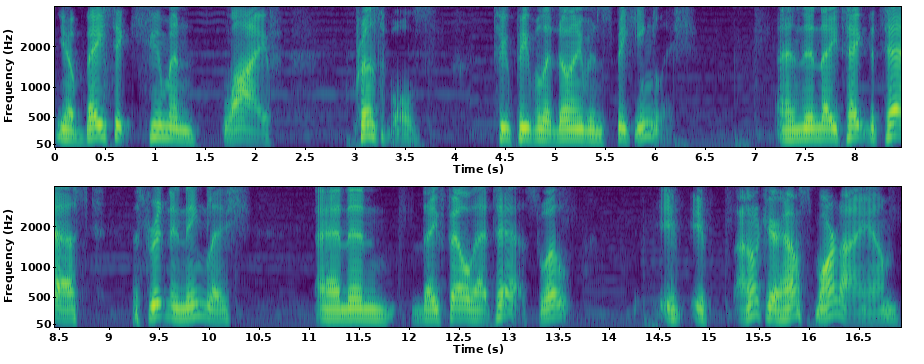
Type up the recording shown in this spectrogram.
you know, basic human life principles to people that don't even speak English. And then they take the test that's written in English and then they fail that test. Well, if if I don't care how smart I am,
